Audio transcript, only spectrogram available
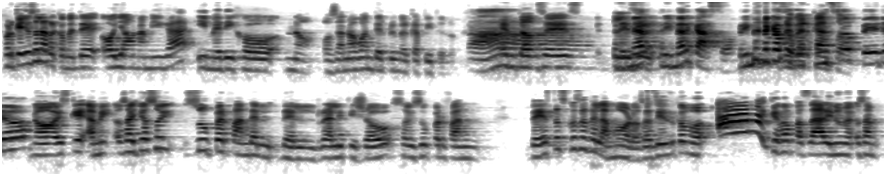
Porque yo se la recomendé hoy a una amiga y me dijo, no, o sea, no aguanté el primer capítulo. Ah, Entonces, primer, digo- primer caso, primer caso Primer que escucho, caso. pero No, es que a mí, o sea, yo soy súper fan del, del reality show, soy súper fan de estas cosas del amor, o sea, así es como, ¡ah! ¿Qué va a pasar? Y no me, o sea,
